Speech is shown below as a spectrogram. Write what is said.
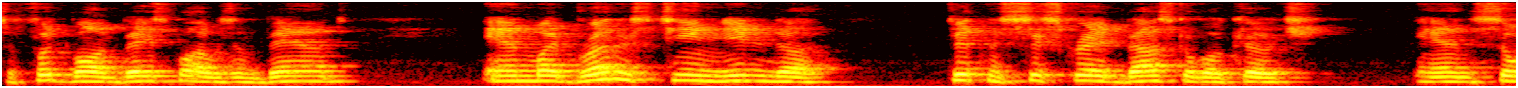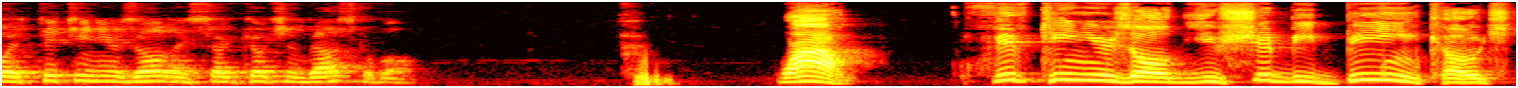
to football and baseball. I was in band. And my brother's team needed a fifth and sixth grade basketball coach. And so at 15 years old, I started coaching basketball. Wow. 15 years old, you should be being coached,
